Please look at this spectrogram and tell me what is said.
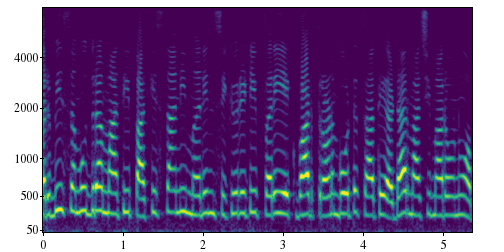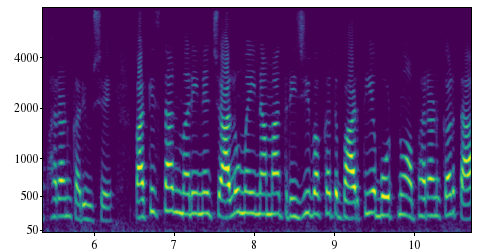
અરબી સમુદ્રમાંથી પાકિસ્તાની મરીન સિક્યુરિટી ફરી એકવાર ત્રણ બોટ સાથે અઢાર માછીમારોનું અપહરણ કર્યું છે. પાકિસ્તાન મરીને ચાલુ મહિનામાં ત્રીજી વખત ભારતીય બોટનું અપહરણ કરતા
